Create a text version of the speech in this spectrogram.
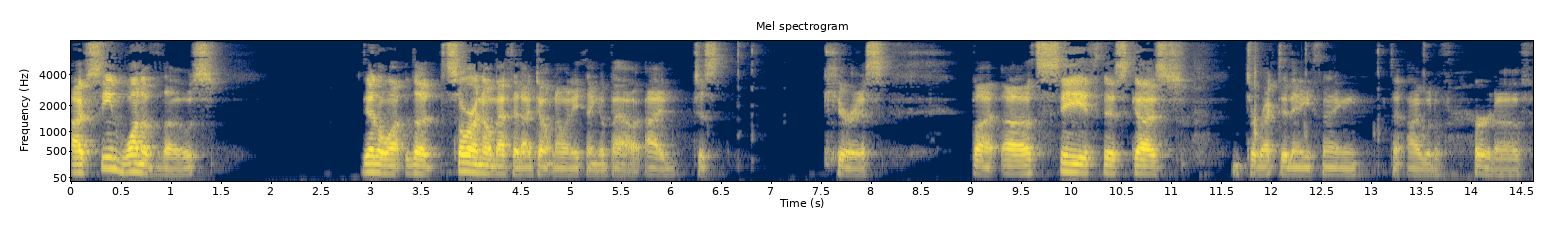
I've seen one of those. The other one, the Sora no method, I don't know anything about. I'm just curious. But uh, let's see if this guy's directed anything that I would have heard of.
